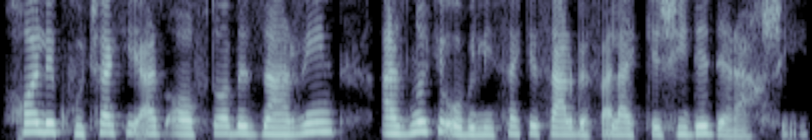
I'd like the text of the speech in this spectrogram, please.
خال کوچکی از آفتاب زرین از نوک اوبلیسک سر به فلک کشیده درخشید.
